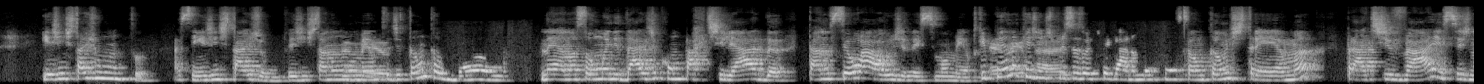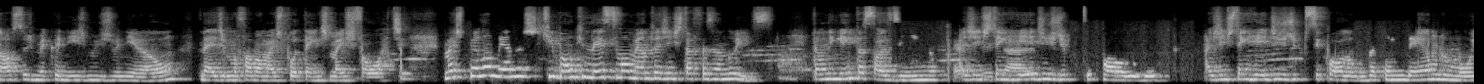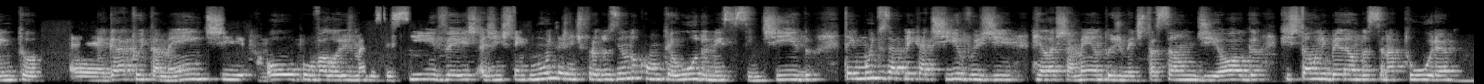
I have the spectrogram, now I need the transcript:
E a gente está junto, assim, a gente está junto, a gente está num é momento mesmo. de tanta união, né? A nossa humanidade compartilhada está no seu auge nesse momento. Que é pena é que a gente precisou chegar numa extensão tão extrema para ativar esses nossos mecanismos de união, né, de uma forma mais potente, mais forte. Mas pelo menos que bom que nesse momento a gente está fazendo isso. Então ninguém está sozinho. É a gente verdade. tem redes de psicólogos. A gente tem redes de psicólogos atendendo muito é, gratuitamente ou por valores mais acessíveis. A gente tem muita gente produzindo conteúdo nesse sentido. Tem muitos aplicativos de relaxamento, de meditação, de yoga que estão liberando assinatura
